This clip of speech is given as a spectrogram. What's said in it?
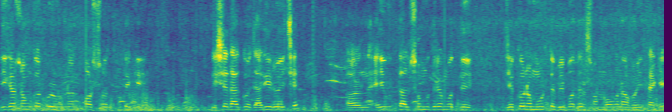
দীঘা শঙ্করপুর উন্নয়ন পর্ষদ থেকে নিষেধাজ্ঞা জারি রয়েছে। কারণ এই উত্তাল সমুদ্রের মধ্যে যে কোনো মুহূর্তে বিপদের সম্ভাবনা হয়ে থাকে।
